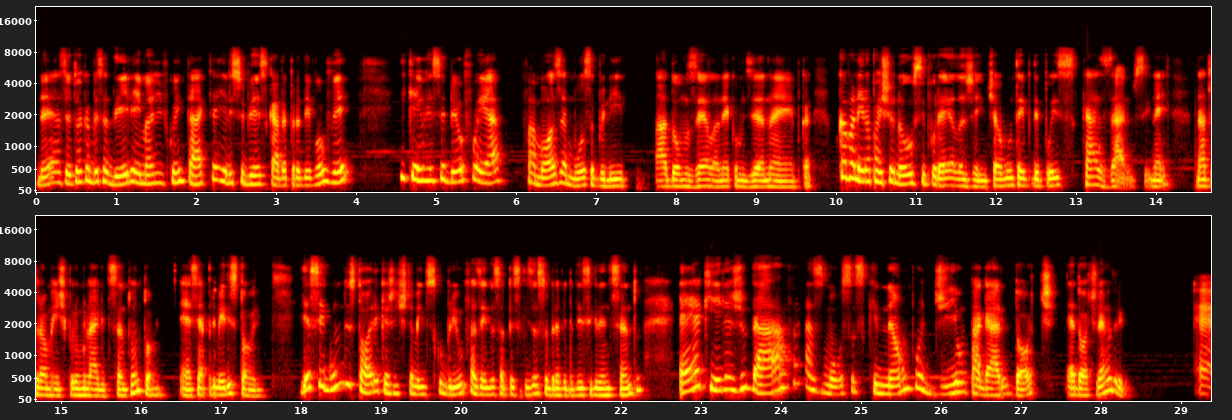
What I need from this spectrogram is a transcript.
né? Acertou a cabeça dele, a imagem ficou intacta e ele subiu a escada para devolver. E quem o recebeu foi a famosa moça bonita, a donzela, né, como dizia na época. O cavaleiro apaixonou-se por ela, gente. Algum tempo depois casaram-se, né? Naturalmente por um milagre de Santo Antônio. Essa é a primeira história. E a segunda história que a gente também descobriu fazendo essa pesquisa sobre a vida desse grande santo é que ele ajudava as moças que não podiam pagar o dote. É dote, né, Rodrigo? É.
